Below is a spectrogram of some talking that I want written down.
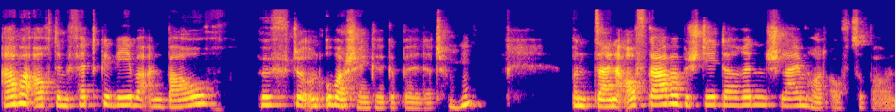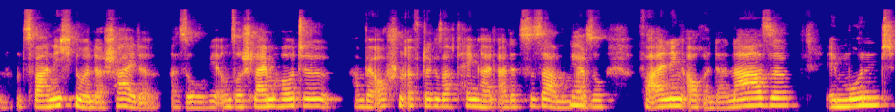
aber auch dem Fettgewebe an Bauch, Hüfte und Oberschenkel gebildet. Mhm. Und seine Aufgabe besteht darin, Schleimhaut aufzubauen. Und zwar nicht nur in der Scheide. Also wir, unsere Schleimhäute, haben wir auch schon öfter gesagt, hängen halt alle zusammen. Ja. Also vor allen Dingen auch in der Nase, im Mund,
